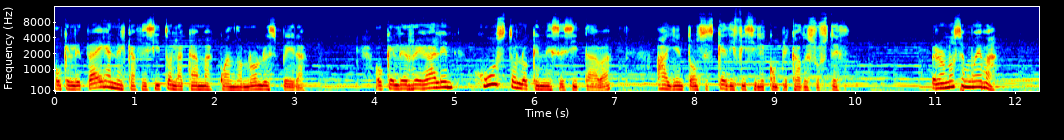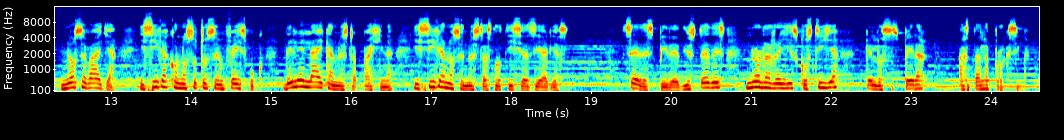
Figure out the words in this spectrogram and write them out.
o que le traigan el cafecito a la cama cuando no lo espera, o que le regalen justo lo que necesitaba, ay entonces qué difícil y complicado es usted. Pero no se mueva, no se vaya y siga con nosotros en Facebook, dele like a nuestra página y síganos en nuestras noticias diarias. Se despide de ustedes Nora Reyes Costilla, que los espera. Hasta la próxima.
